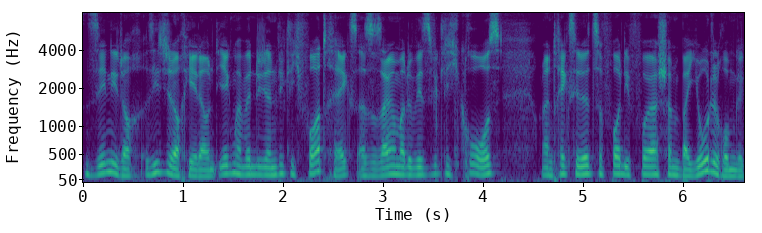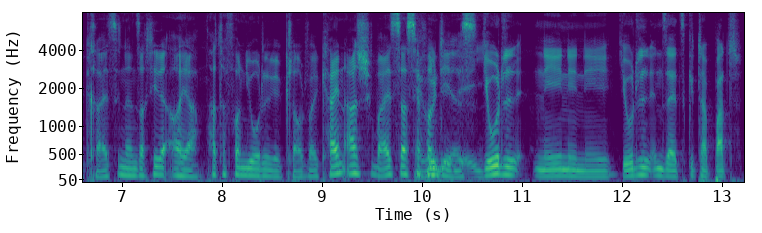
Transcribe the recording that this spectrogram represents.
sehen die doch, sieht die doch jeder. Und irgendwann, wenn du die dann wirklich vorträgst, also sagen wir mal, du wirst wirklich groß und dann trägst du die Witze vor, die vorher schon bei Jodel rumgekreist sind, dann sagt jeder, oh ja, hat er von Jodel geklaut, weil kein Arsch weiß, dass er Ja, von gut, dir ist. Jodel, nee, nee, nee. Jodel in Salzgitter-Bad.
